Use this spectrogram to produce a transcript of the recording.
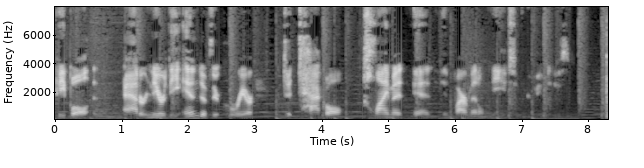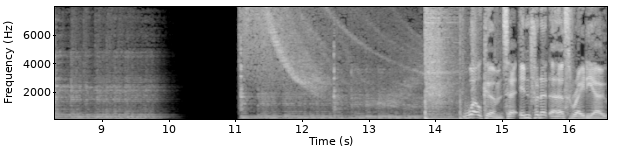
people at or near the end of their career to tackle climate and environmental needs of communities. Welcome to Infinite Earth Radio.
